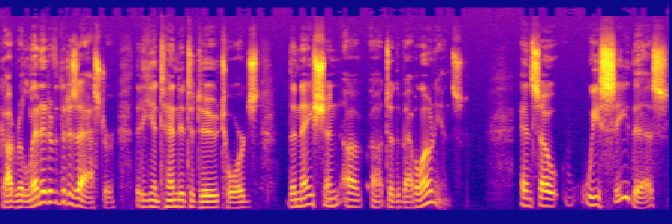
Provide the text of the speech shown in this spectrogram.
God relented of the disaster that he intended to do towards the nation of uh, to the Babylonians. And so we see this,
